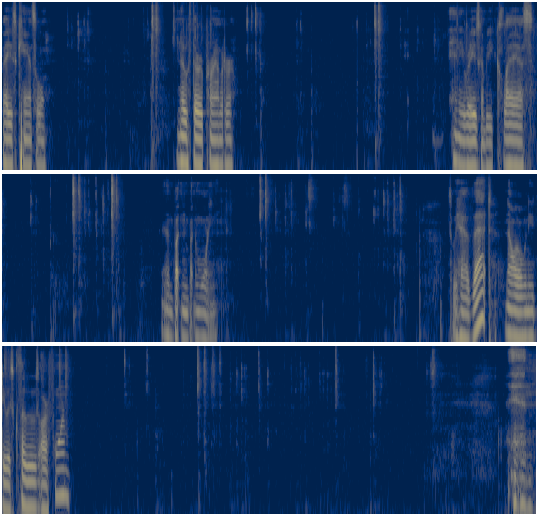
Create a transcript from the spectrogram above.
values cancel. No third parameter. And the array is going to be class. And button button warning So we have that. Now all we need to do is close our form. And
